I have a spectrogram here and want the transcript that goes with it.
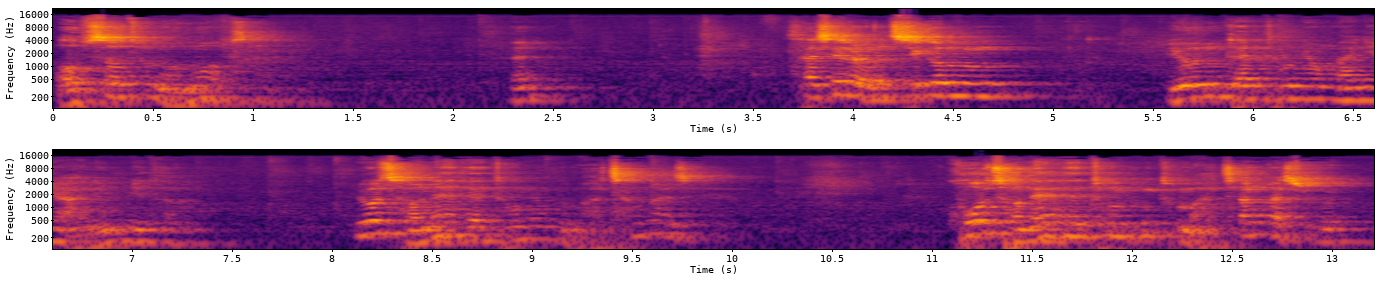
없어도 너무 없어요. 네? 사실은 지금 윤 대통령만이 아닙니다. 요 전에 대통령도 마찬가지예요. 그 전에 대통령도 마찬가지고요.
